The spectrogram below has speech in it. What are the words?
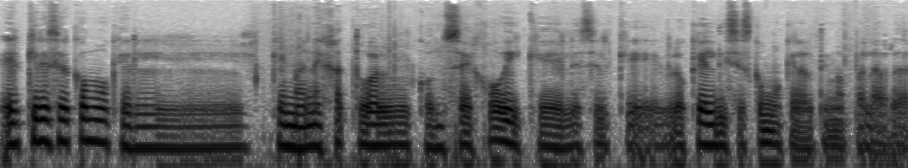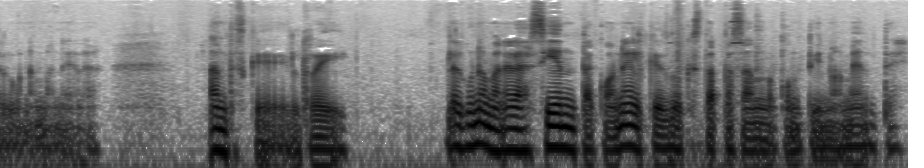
él quiere ser como que el que maneja todo el consejo y que él es el que lo que él dice es como que la última palabra de alguna manera antes que el rey de alguna manera sienta con él que es lo que está pasando continuamente.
